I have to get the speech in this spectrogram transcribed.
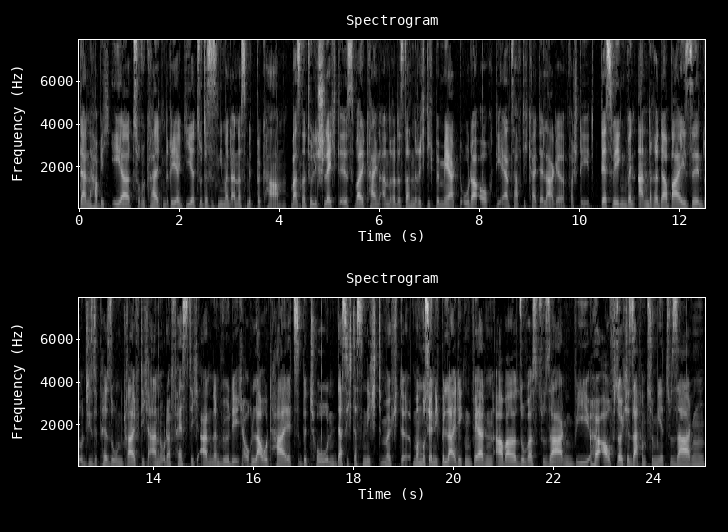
dann habe ich eher zurückhaltend reagiert, sodass es niemand anders mitbekam. Was natürlich schlecht ist, weil kein anderer das dann richtig bemerkt oder auch die Ernsthaftigkeit der Lage versteht. Deswegen, wenn andere dabei sind und diese Person greift dich an oder fest dich an, dann würde ich auch lauthals betonen, dass ich das nicht möchte. Man muss ja nicht beleidigend werden, aber sowas zu sagen wie, hör auf, solche Sachen zu mir zu sagen,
